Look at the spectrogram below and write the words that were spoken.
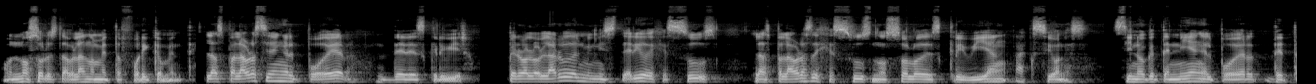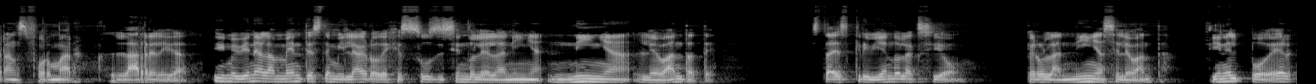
o no solo está hablando metafóricamente. Las palabras tienen el poder de describir. Pero a lo largo del ministerio de Jesús, las palabras de Jesús no solo describían acciones, sino que tenían el poder de transformar la realidad. Y me viene a la mente este milagro de Jesús diciéndole a la niña, niña, levántate. Está describiendo la acción, pero la niña se levanta. Tiene el poder,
